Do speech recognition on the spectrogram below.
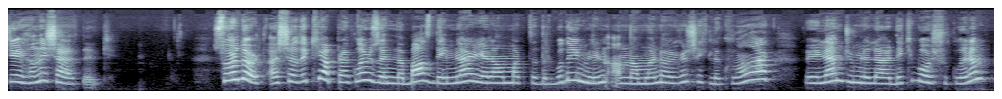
Ceyhan'ı işaretledik. Soru 4. Aşağıdaki yapraklar üzerinde bazı deyimler yer almaktadır. Bu deyimlerin anlamlarına uygun şekilde kullanarak verilen cümlelerdeki boşlukları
